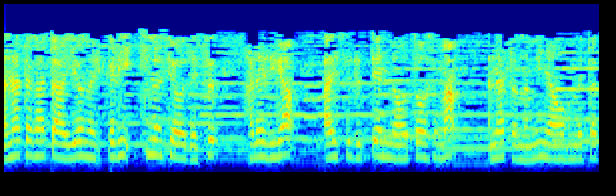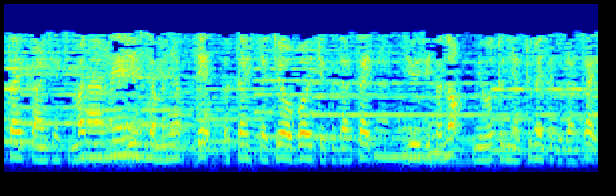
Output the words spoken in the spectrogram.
あなた方は世の光、地の塩です。ハレルヤ、愛する天のお父様、あなたの皆を褒めたたえ感謝します。イエス様にあって私たちを覚えてください。十字架の身元に集めてください。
